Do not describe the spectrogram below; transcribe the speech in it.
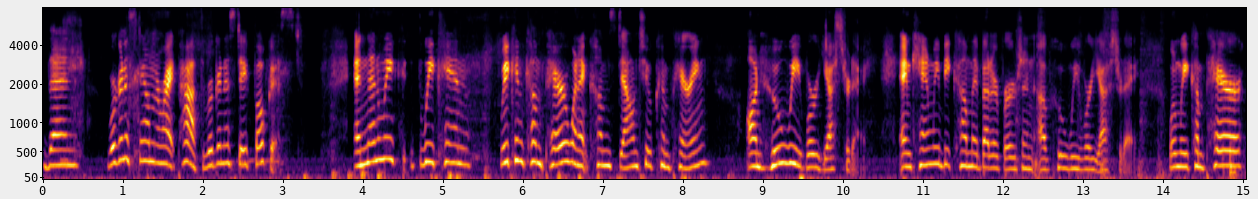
then we're going to stay on the right path. We're going to stay focused. And then we we can we can compare when it comes down to comparing on who we were yesterday. And can we become a better version of who we were yesterday? When we compare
